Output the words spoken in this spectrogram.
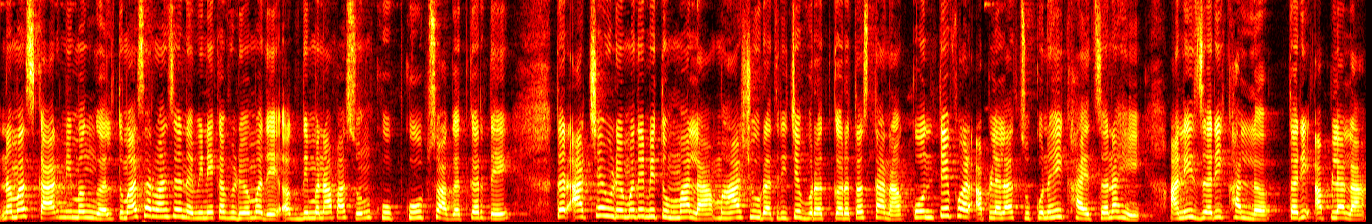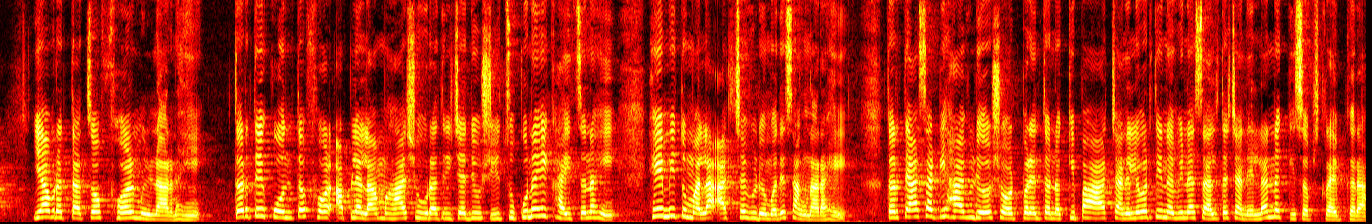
नमस्कार मी मंगल. तुम्हा सर्वांचं नवीन एका व्हिडिओमध्ये अगदी मनापासून खूप खूप स्वागत करते. तर आजच्या व्हिडिओमध्ये मी तुम्हाला महाशिवरात्रीचे व्रत करत असताना कोणते फळ आपल्याला चुकूनही खायचं नाही आणि जरी खाल्लं तरी आपल्याला या व्रताचं फळ मिळणार नाही. तर ते कोणतं फळ आपल्याला महाशिवरात्रीच्या दिवशी चुकूनही खायचं नाही हे मी तुम्हाला आजच्या व्हिडिओमध्ये सांगणार आहे. तर त्यासाठी हा व्हिडिओ शेवटपर्यंत नक्की पहा. चॅनेलवरती नवीन असाल तर चॅनेलला नक्की सबस्क्राईब करा.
